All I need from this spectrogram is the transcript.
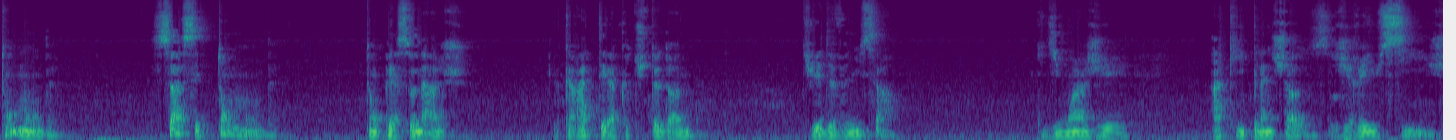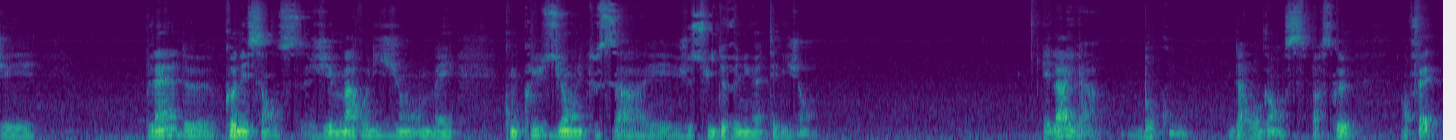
ton monde. Ça, c'est ton monde, ton personnage, le caractère que tu te donnes. Tu es devenu ça. Tu dis, moi, j'ai acquis plein de choses, j'ai réussi, j'ai plein de connaissances, j'ai ma religion, mes conclusions et tout ça, et je suis devenu intelligent. Et là, il y a beaucoup d'arrogance parce que, en fait,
